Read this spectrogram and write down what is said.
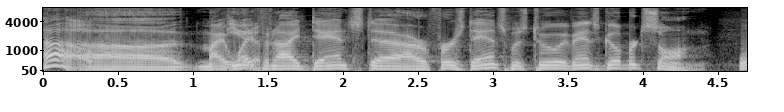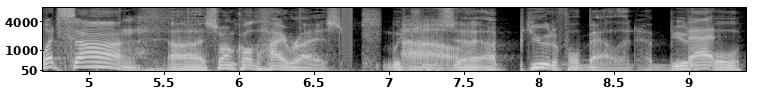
Oh, Uh, my wife and I danced. Uh, our first dance was to a Vance Gilbert song, what song? uh, a song called "High Rise," which is Oh. uh, a beautiful ballad, a beautiful,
